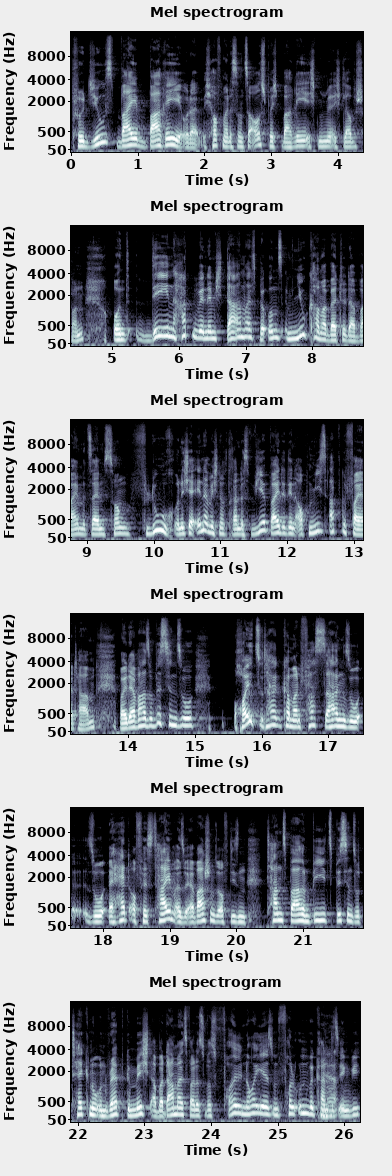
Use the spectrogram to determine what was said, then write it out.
produced by Barre, oder ich hoffe mal, dass man so ausspricht, Barre, ich bin mir, ich glaube schon. Und den hatten wir nämlich damals bei uns im Newcomer Battle dabei mit seinem Song Fluch. Und ich erinnere mich noch dran, dass wir beide den auch mies abgefeiert haben, weil der war so ein bisschen so heutzutage kann man fast sagen, so, so ahead of his time. Also er war schon so auf diesen tanzbaren Beats, bisschen so Techno und Rap gemischt, aber damals war das was voll Neues und voll Unbekanntes ja. irgendwie.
